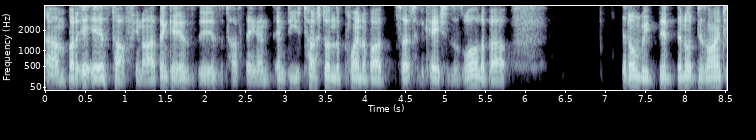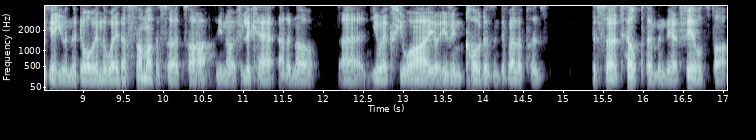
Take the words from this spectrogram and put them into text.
Um, but it is tough, you know. I think it is it is a tough thing, and and you touched on the point about certifications as well about they don't they're not designed to get you in the door in the way that some other certs are. You know, if you look at, I don't know, uh, UX, UI, or even coders and developers, the certs help them in their fields. But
